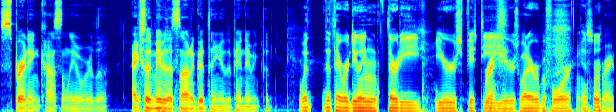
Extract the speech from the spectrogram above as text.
spreading constantly over the. Actually, maybe that's not a good thing of the pandemic, but with that they were doing thirty years, fifty Right. years, whatever before. right.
